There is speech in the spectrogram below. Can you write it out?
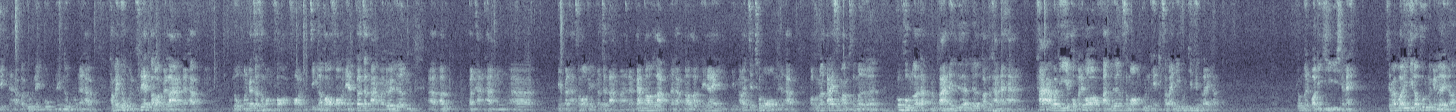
จิตนะครับก็ดูในบุ๊กในหนูนะครับทำให้หนูมันเครียดตลอดเวลานะครับ หนูมันก็จะสมองฝ่อฝ่อจริง ๆ แล้วพอฝ่อเนี่ยก็จะตามมาด้วยเรื่องอปัญหาทางเนี่ยปัญหาสมองอื่นก็จะตามมานะการนอนหลับนะครับ นอนหลับให้ได้ อย่างน้อย 7 ชั่วโมงนะครับออกกำลังกายสม่ำเสมอ ควบคุมระดับน้ำตาลในเลือดเลือกรับประทานอาหาร ถ้าวันนี้ผมไม่ได้บอกฟังเรื่องสมองคุณเห็นสไลด์นี้คุณคิดถึงอะไรครับ ก็เหมือน BodyKey ใช่ไหมใช่ไหม BodyKey เราพูดเหมือนกันเลยเนาะ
